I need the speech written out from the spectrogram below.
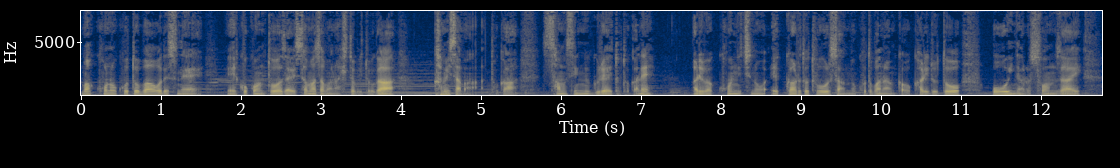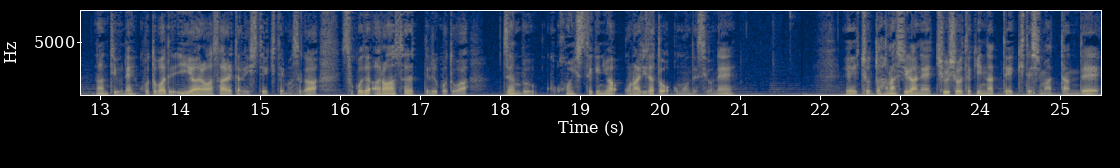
まあ、この言葉をですね、え古今東西様々な人々が神様とか something great とかね、あるいは今日のエッカルト・トールさんの言葉なんかを借りると、大いなる存在、なんていうね、言葉で言い表されたりしてきてますが、そこで表されていることは全部本質的には同じだと思うんですよね。え、ちょっと話がね、抽象的になってきてしまったんで、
